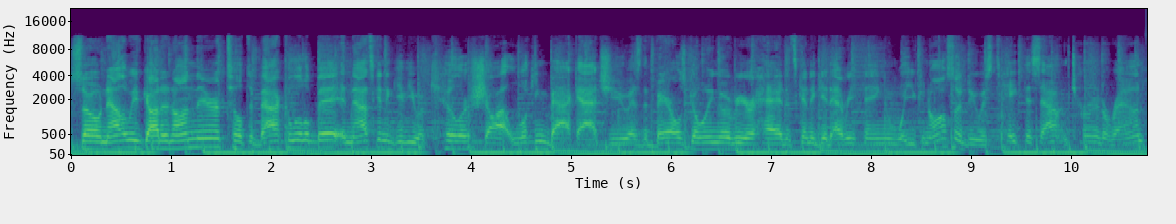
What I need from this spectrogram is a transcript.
So now that we've got it on there, tilt it back a little bit, and that's gonna give you a killer shot looking back at you as the barrel's going over your head. It's gonna get everything. What you can also do is take this out and turn it around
